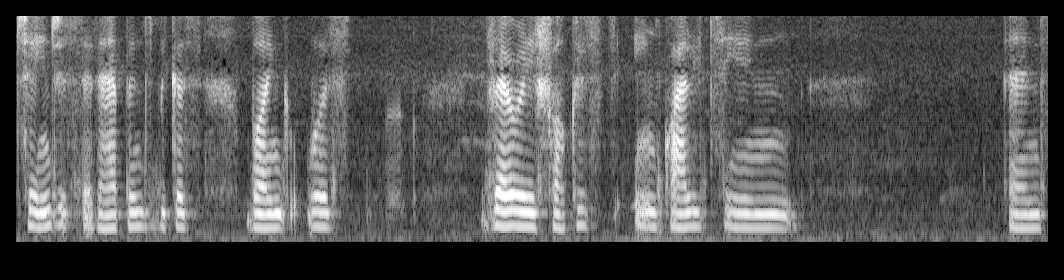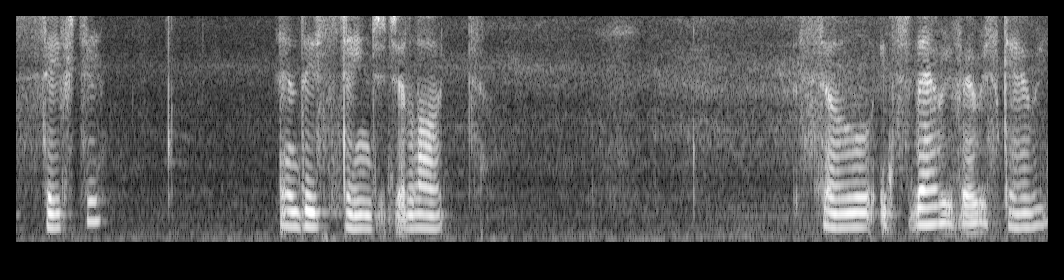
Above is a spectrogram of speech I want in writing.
changes that happened because Boeing was very focused in quality and, and safety, and this changed a lot. So it's very, very scary,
